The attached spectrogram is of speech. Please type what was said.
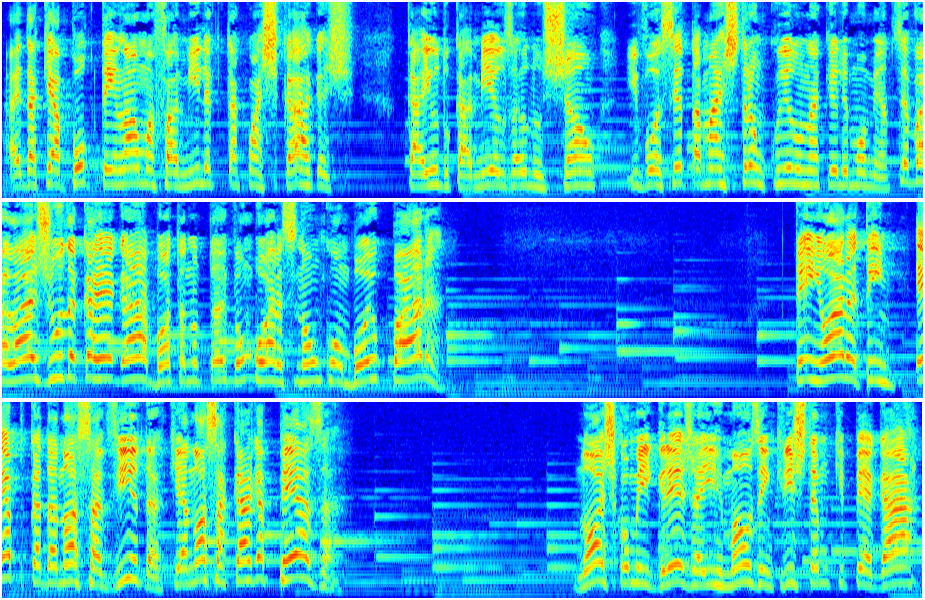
Aí daqui a pouco tem lá uma família que está com as cargas, caiu do camelo, saiu no chão, e você está mais tranquilo naquele momento. Você vai lá, ajuda a carregar, bota no vamos embora, senão um comboio para. Tem hora, tem época da nossa vida que a nossa carga pesa. Nós, como igreja, irmãos em Cristo, temos que pegar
